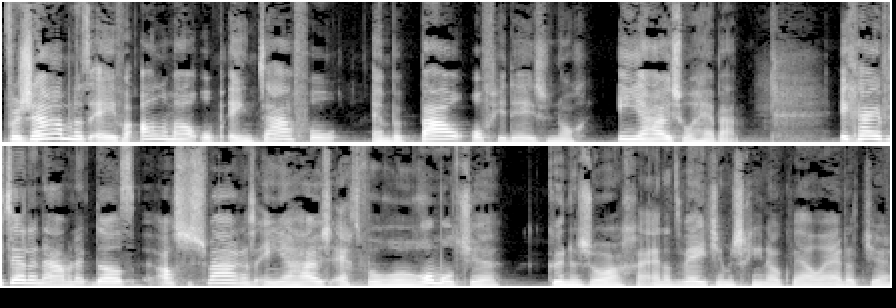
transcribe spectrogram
Verzamel het even allemaal op één tafel en bepaal of je deze nog in je huis wil hebben. Ik ga je vertellen namelijk dat accessoires in je huis echt voor een rommeltje kunnen zorgen. En dat weet je misschien ook wel, hè? dat je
